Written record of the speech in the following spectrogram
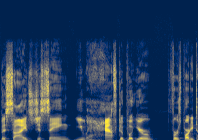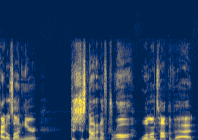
besides just saying you have to put your first party titles on here. There's just not enough draw. Well, on top of that,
